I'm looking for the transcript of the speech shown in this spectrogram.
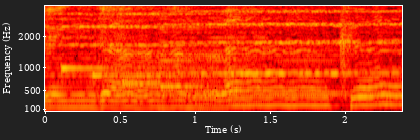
tinggallah ke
